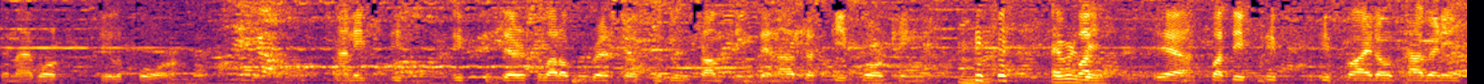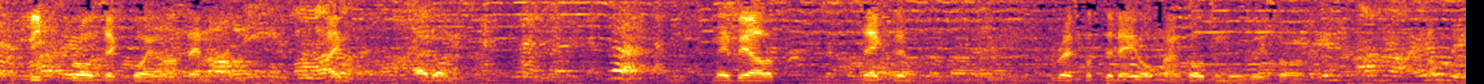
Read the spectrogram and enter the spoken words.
then I work till 4. And if, if, if there's a lot of pressure to do something, then I'll just keep working. Mm-hmm. Every but, day. Yeah, but if, if, if I don't have any big project going on, then I, I, I don't. Maybe I'll take the rest of the day off and go to movies or something,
